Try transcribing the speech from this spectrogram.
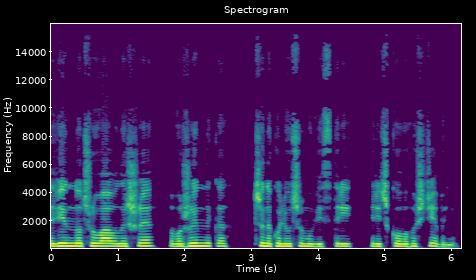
Він ночував лише в ожинниках чи на колючому вістрі річкового щебеню.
